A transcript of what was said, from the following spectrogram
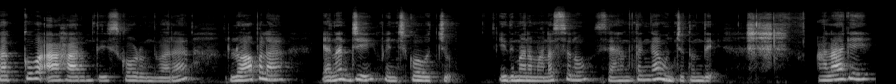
తక్కువ ఆహారం తీసుకోవడం ద్వారా లోపల ఎనర్జీ పెంచుకోవచ్చు. ఇది మన మనస్సును శాంతంగా ఉంచుతుంది. అలాగే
